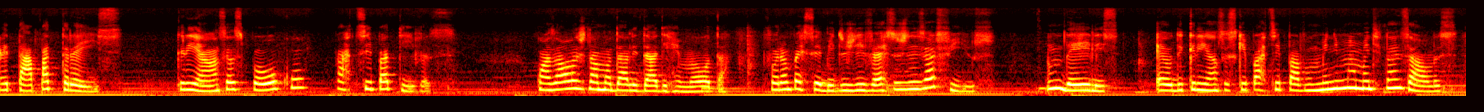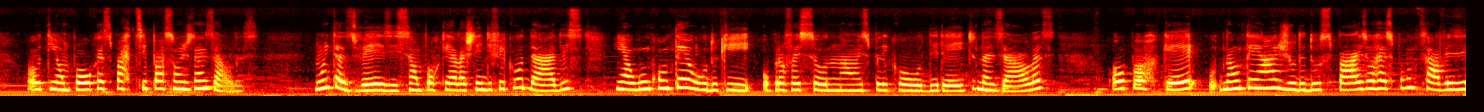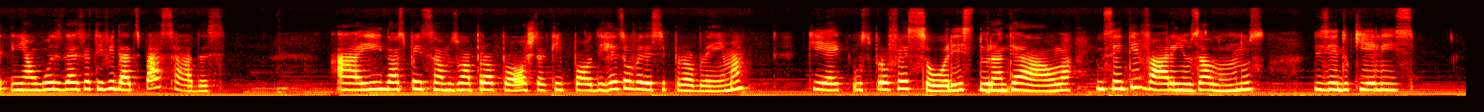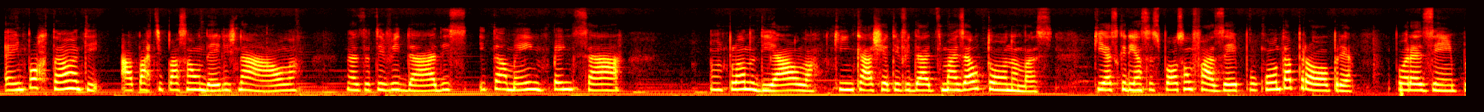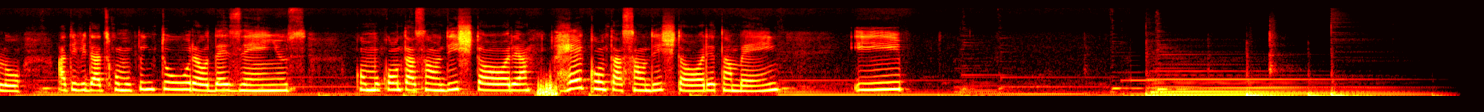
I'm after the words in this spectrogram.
Etapa 3 Crianças pouco participativas. Com as aulas da modalidade remota, foram percebidos diversos desafios. Um deles é o de crianças que participavam minimamente nas aulas ou tinham poucas participações nas aulas. Muitas vezes são porque elas têm dificuldades em algum conteúdo que o professor não explicou direito nas aulas ou porque não tem a ajuda dos pais ou responsáveis em algumas das atividades passadas. Aí nós pensamos uma proposta que pode resolver esse problema, que é os professores durante a aula incentivarem os alunos, dizendo que eles é importante a participação deles na aula, nas atividades e também pensar um plano de aula que encaixe atividades mais autônomas que as crianças possam fazer por conta própria. Por exemplo, atividades como pintura ou desenhos, como contação de história, recontação de história também, e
